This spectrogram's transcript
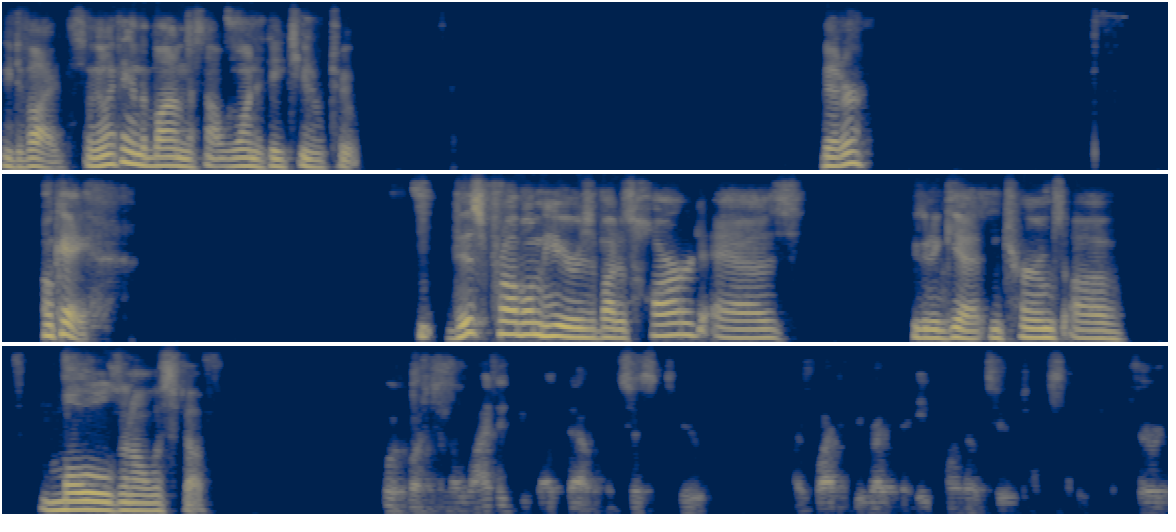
we divide. So the only thing on the bottom that's not one is eighteen oh two. Better? Okay. This problem here is about as hard as you're gonna get in terms of moles and all this stuff. Quick question, though, why did you write that when it's just two? Like, why did you write the eight point oh two times seven thirty?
